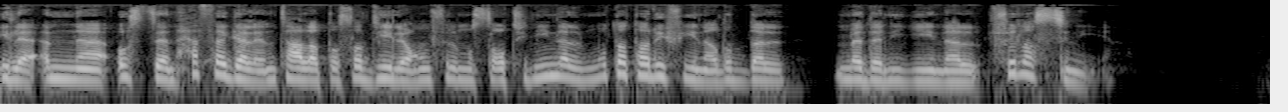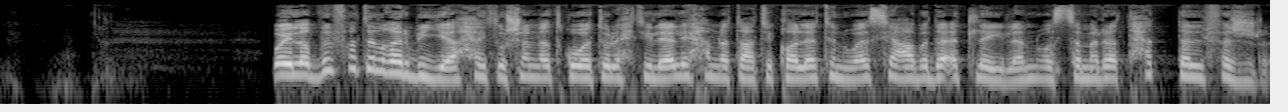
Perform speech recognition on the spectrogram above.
إلى أن أوستن حث جالنت على التصدي لعنف المستوطنين المتطرفين ضد المدنيين الفلسطينيين. وإلى الضفة الغربية حيث شنت قوات الاحتلال حملة اعتقالات واسعة بدأت ليلا واستمرت حتى الفجر.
